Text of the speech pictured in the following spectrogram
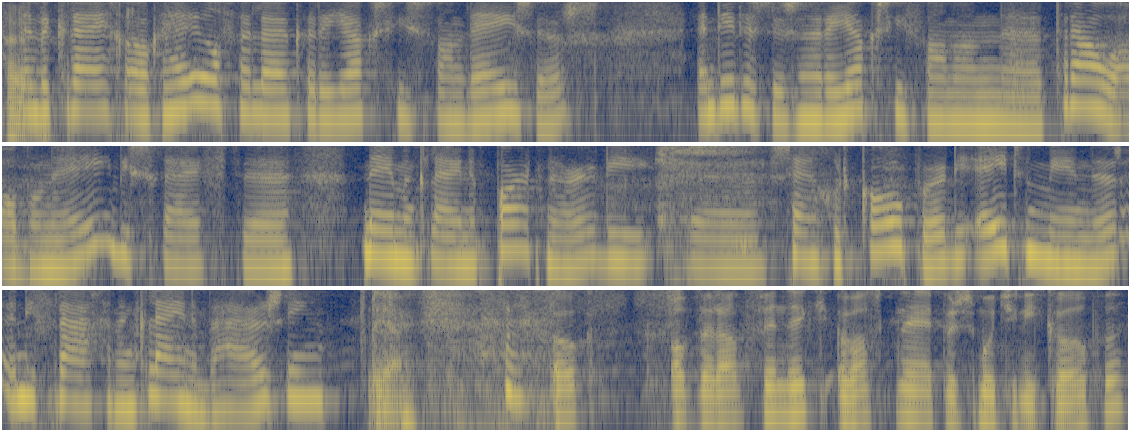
Ja. En we krijgen ook heel veel leuke reacties van lezers. En dit is dus een reactie van een uh, trouwe abonnee. Die schrijft, uh, neem een kleine partner, die zijn goedkoper, die eten minder... en die vragen een kleine behuizing. Ja, ook op de rand vind ik, wasknijpers moet je niet kopen...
